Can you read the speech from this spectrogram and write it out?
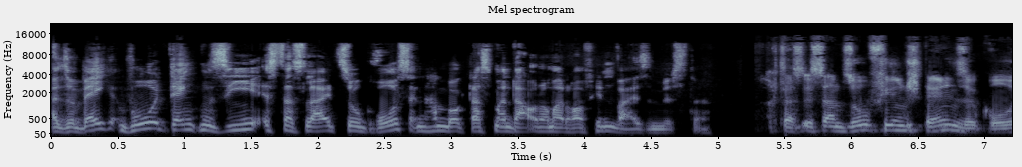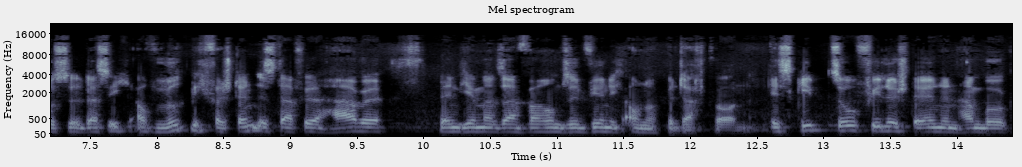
Also welch, wo denken Sie, ist das Leid so groß in Hamburg, dass man da auch nochmal darauf hinweisen müsste? Ach, das ist an so vielen Stellen so groß, dass ich auch wirklich Verständnis dafür habe, wenn jemand sagt, warum sind wir nicht auch noch bedacht worden? Es gibt so viele Stellen in Hamburg,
